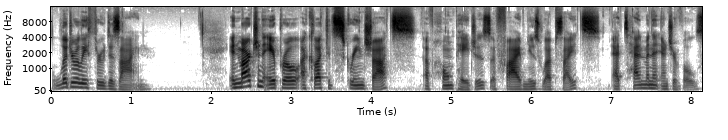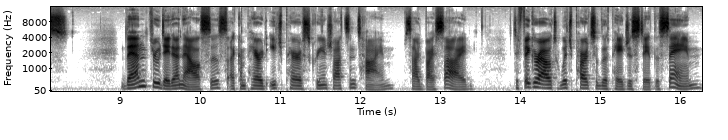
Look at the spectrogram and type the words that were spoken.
literally through design. In March and April, I collected screenshots of homepages of five news websites at 10 minute intervals then, through data analysis, I compared each pair of screenshots in time, side by side, to figure out which parts of the pages stayed the same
